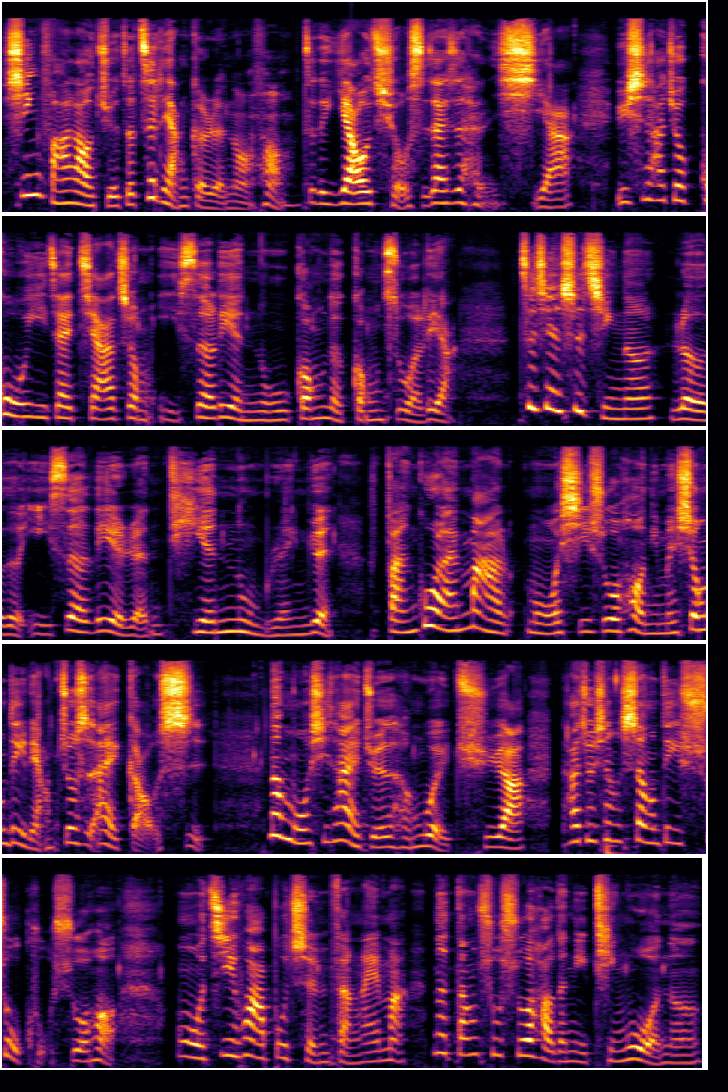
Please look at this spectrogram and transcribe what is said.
新法老觉得这两个人哦，哈，这个要求实在是很瞎，于是他就故意在加重以色列奴工的工作量。这件事情呢，惹得以色列人天怒人怨，反过来骂摩西说：“吼，你们兄弟俩就是爱搞事。”那摩西他也觉得很委屈啊，他就向上帝诉苦说：“吼，我计划不成，反挨骂。那当初说好的，你挺我呢？”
